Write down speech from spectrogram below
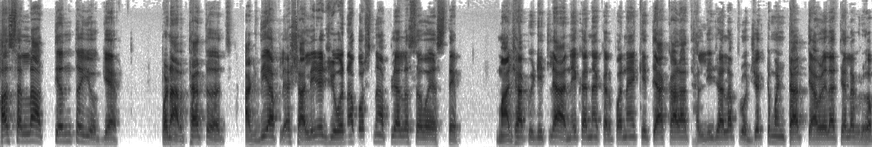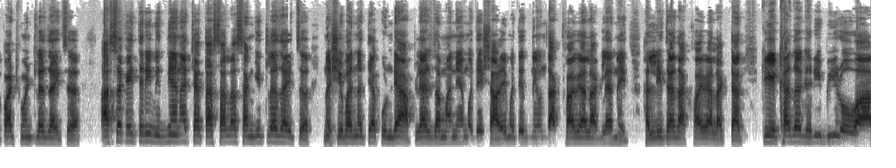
हा सल्ला अत्यंत योग्य आहे. पण अर्थातच अगदी आपल्या शालेय जीवनापासून आपल्याला सवय असते. माझ्या पिढीतल्या अनेकांना कल्पना आहे की त्या काळात हल्ली ज्याला प्रोजेक्ट म्हणतात त्यावेळेला त्याला गृहपाठ म्हटलं जायचं. असं काहीतरी विज्ञानाच्या तासाला सांगितलं जायचं. नशिबानं त्या कुंड्या आपल्या जमान्यामध्ये शाळेमध्ये नेऊन दाखवाव्या लागल्या नाहीत. हल्ली त्या दाखवाव्या लागतात. की एखादं घरी बी रोवा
